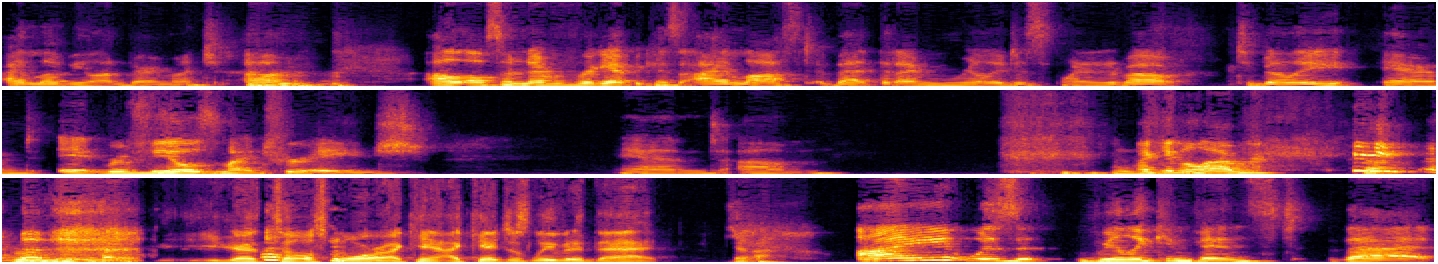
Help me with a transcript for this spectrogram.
i love elon very much um, i'll also never forget because i lost a bet that i'm really disappointed about to billy and it reveals my true age and um, I can elaborate. you guys tell us more. I can't. I can't just leave it at that. Yeah. I was really convinced that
